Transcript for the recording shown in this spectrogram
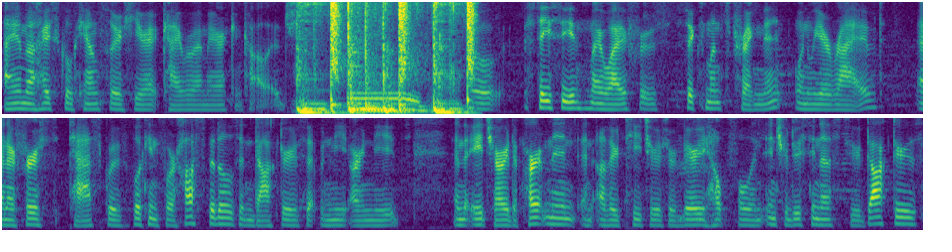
I am a high school counselor here at Cairo American College. So, Stacy, my wife, was six months pregnant when we arrived, and our first task was looking for hospitals and doctors that would meet our needs. And the HR department and other teachers were very mm-hmm. helpful in introducing us to doctors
